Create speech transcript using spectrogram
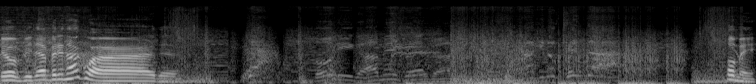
Eu vi ele abrir na guarda. Tomei.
